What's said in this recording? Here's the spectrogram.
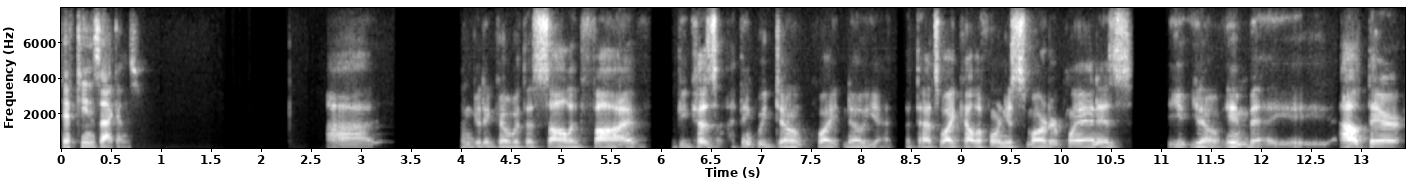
15 seconds. Uh, I'm going to go with a solid five because I think we don't quite know yet. But that's why California's Smarter Plan is, you, you know, in, out there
